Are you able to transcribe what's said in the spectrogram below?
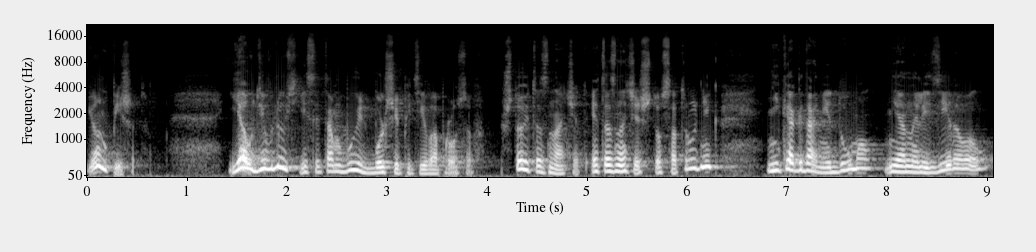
И он пишет. Я удивлюсь, если там будет больше пяти вопросов. Что это значит? Это значит, что сотрудник никогда не думал, не анализировал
